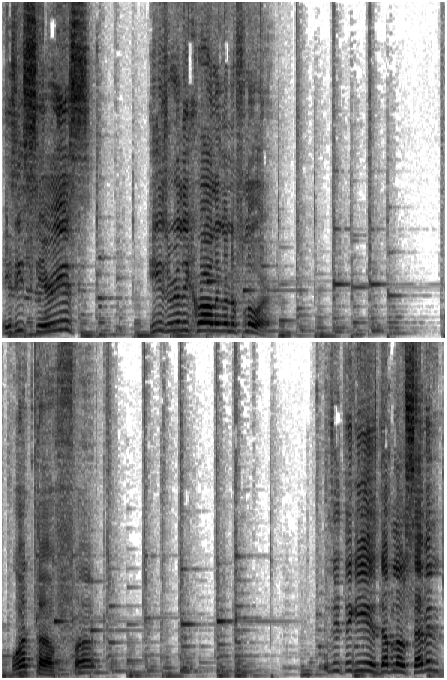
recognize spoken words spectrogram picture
Is he serious? He's really crawling on the floor. What the fuck? Who does he think he is? 007?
